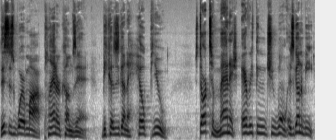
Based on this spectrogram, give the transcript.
this is where my planner comes in because it's going to help you Start to manage everything that you want. It's going to be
